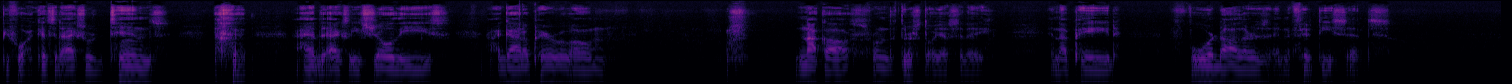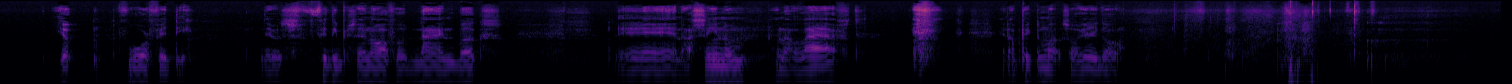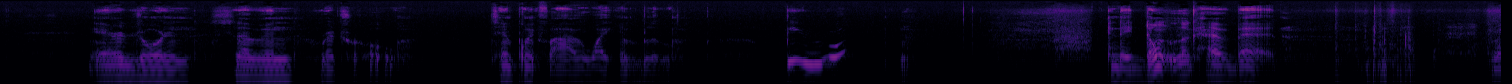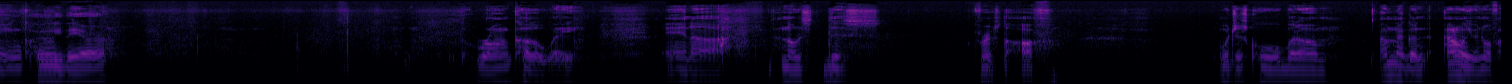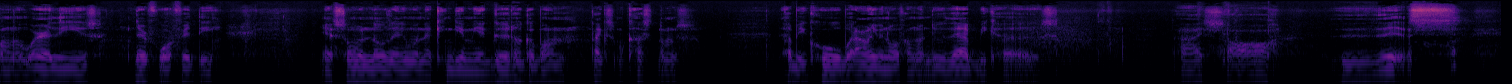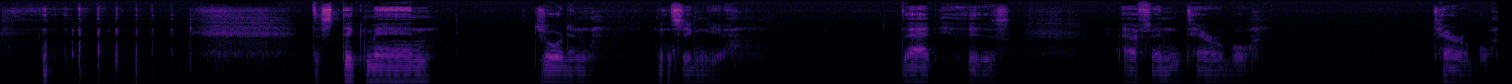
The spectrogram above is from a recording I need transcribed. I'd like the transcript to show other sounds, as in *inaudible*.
before I get to the actual tens, *laughs* I had to actually show these. I got a pair of um *laughs* knockoffs from the thrift store yesterday, and I paid four dollars and fifty cents. Yep, four fifty. It was fifty percent off of nine bucks, and I seen them and I laughed I picked them up. So here they go. Air Jordan 7 Retro 10.5 white and blue. And they don't look half bad. I mean, clearly they are the wrong colorway. And uh, I noticed this first off, which is cool. But um, I'm not gonna. I don't even know if I'm gonna wear these. They're 450. If someone knows anyone that can give me a good hookup on like some customs, that'd be cool. But I don't even know if I'm gonna do that because I saw this. *laughs* the Stickman Jordan insignia. That is effing terrible. Terrible.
